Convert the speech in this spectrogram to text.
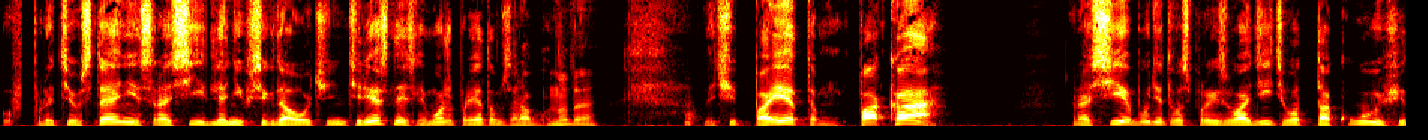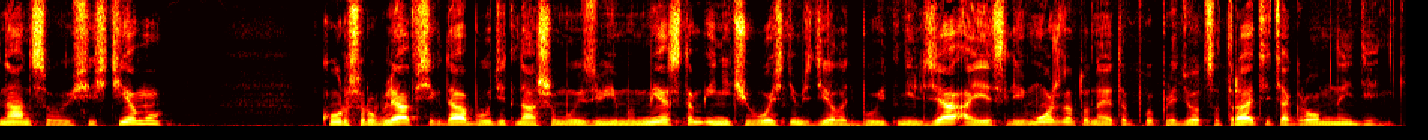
В противостоянии с Россией для них всегда очень интересно, если можно при этом заработать. Ну да. Значит, поэтому пока Россия будет воспроизводить вот такую финансовую систему, курс рубля всегда будет нашим уязвимым местом, и ничего с ним сделать будет нельзя, а если и можно, то на это придется тратить огромные деньги.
